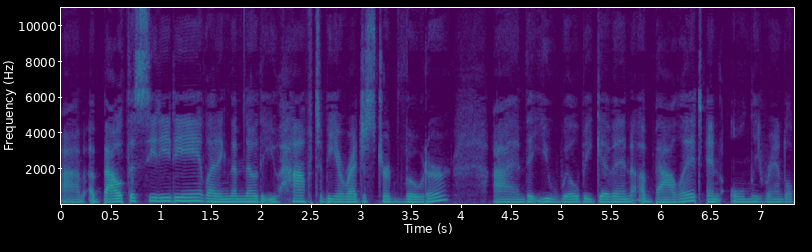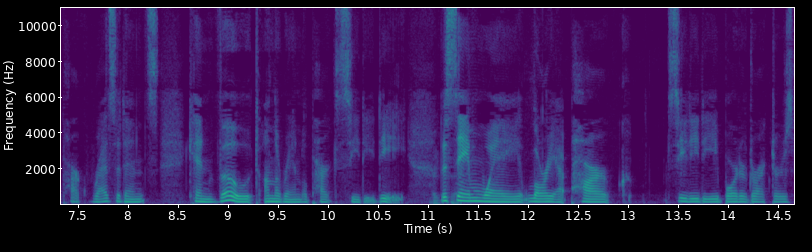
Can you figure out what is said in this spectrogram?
um, about the CDD, letting them know that you have to be a registered voter, and that you will be given a ballot, and only Randall Park residents can vote on the Randall Park CDD. The same way Laureate Park CDD Board of Directors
